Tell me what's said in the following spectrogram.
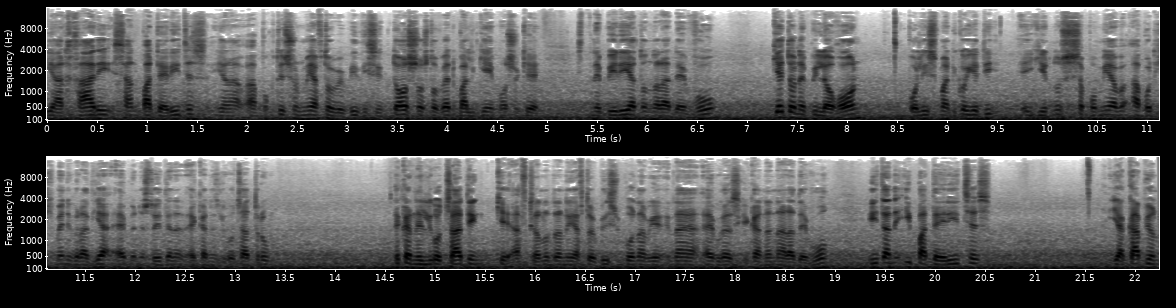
οι αρχάροι σαν πατερίτσες για να αποκτήσουν μια αυτοπεποίθηση τόσο στο verbal game όσο και στην εμπειρία των ραντεβού και των επιλογών. Πολύ σημαντικό γιατί γυρνούσες από μια αποτυχημένη βραδιά έμπαινε στο ίντερνετ, έκανες λίγο chat room έκανες λίγο chatting και αυξανόταν η αυτοεπίθεση που μπορεί να, να έβγαζες και κανένα ραντεβού. Ήταν οι πατερίτσες για κάποιον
